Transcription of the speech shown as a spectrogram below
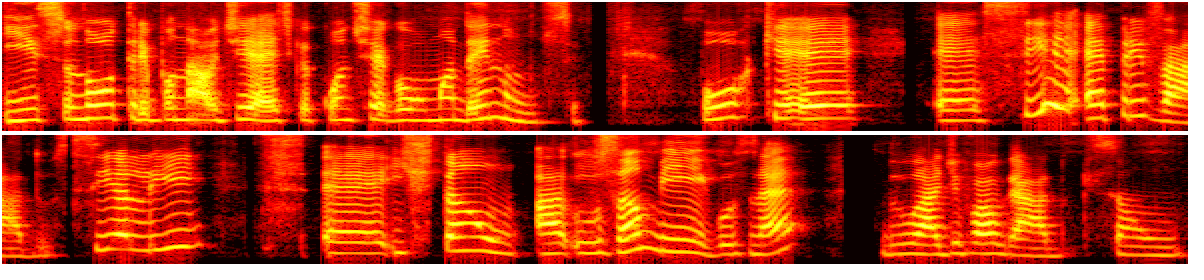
isso no Tribunal de Ética quando chegou uma denúncia, porque é, se é privado, se ali é, estão a, os amigos, né, do advogado, que são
